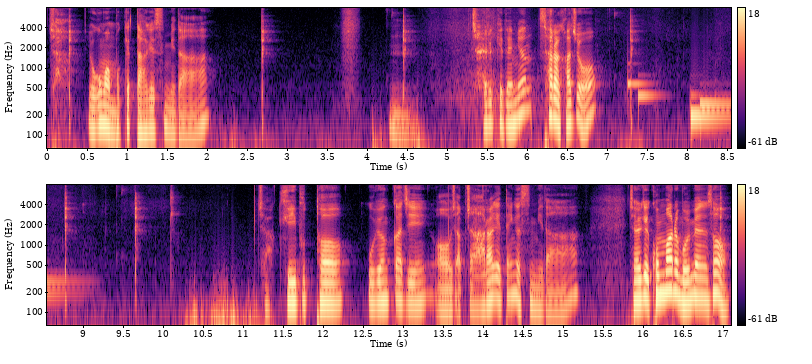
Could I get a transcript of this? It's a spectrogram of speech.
자, 요거만 먹겠다 하겠습니다. 음. 자, 이렇게 되면 살아가죠. 자, 귀부터 우변까지 어, 짭짤하게 당겼습니다. 자, 이렇게 곤마를 몰면서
